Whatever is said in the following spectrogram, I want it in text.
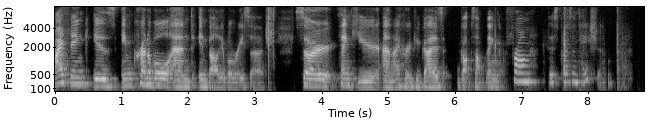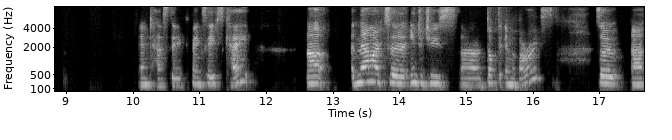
I think is incredible and invaluable research. So thank you. And I hope you guys got something from this presentation. Fantastic. Thanks heaps, Kate. Uh, I'd now like to introduce uh, Dr. Emma Burrows. So uh,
